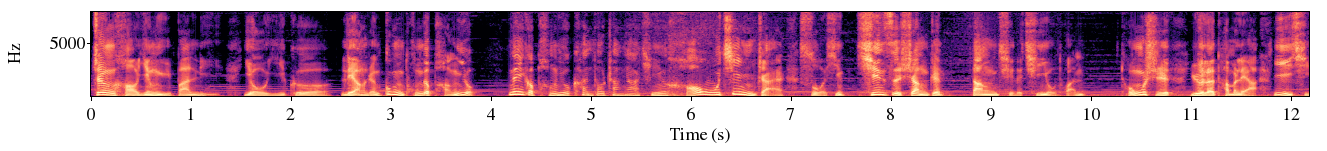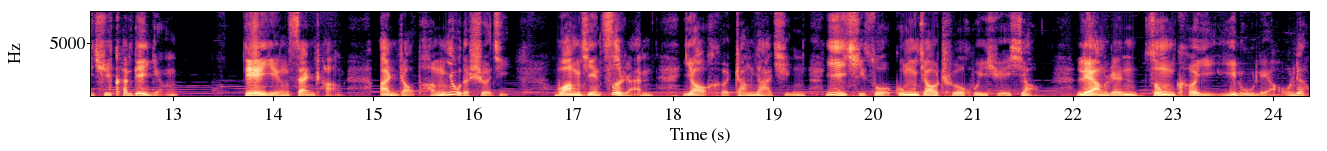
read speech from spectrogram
正好英语班里有一个两人共同的朋友，那个朋友看到张亚勤毫无进展，索性亲自上阵当起了亲友团，同时约了他们俩一起去看电影。电影散场，按照朋友的设计，汪建自然要和张亚勤一起坐公交车回学校，两人总可以一路聊聊。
